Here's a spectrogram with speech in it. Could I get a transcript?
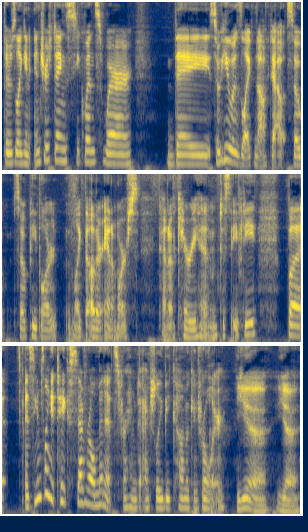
there's like an interesting sequence where they so he was like knocked out so so people are like the other animorphs kind of carry him to safety but it seems like it takes several minutes for him to actually become a controller Yeah, yeah.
